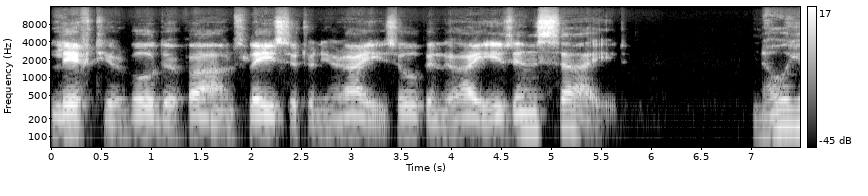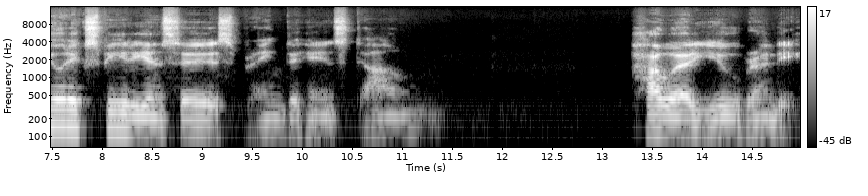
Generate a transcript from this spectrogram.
Lift your the palms, place it on your eyes, open the eyes inside. Know your experiences, bring the hands down. How are you, Brandy?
